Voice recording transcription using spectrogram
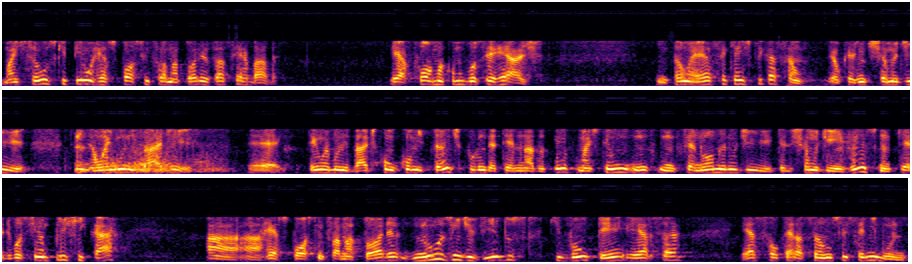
mas são os que têm uma resposta inflamatória exacerbada. É a forma como você reage. Então, é essa que é a explicação. É o que a gente chama de é uma imunidade é, tem uma imunidade concomitante por um determinado tempo, mas tem um, um, um, fenômeno de, que eles chamam de enhancement, que é de você amplificar a, a, resposta inflamatória nos indivíduos que vão ter essa, essa alteração no sistema imune.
